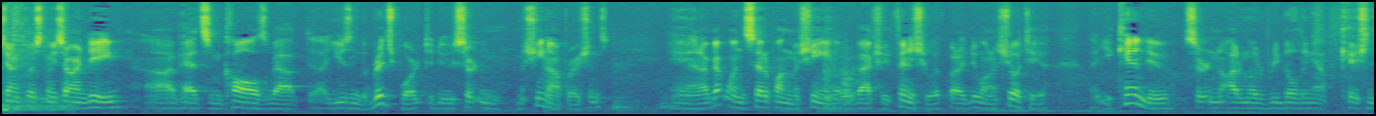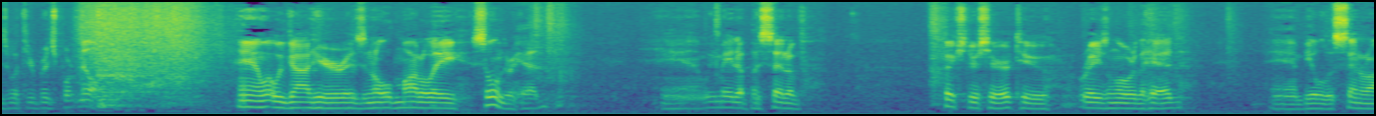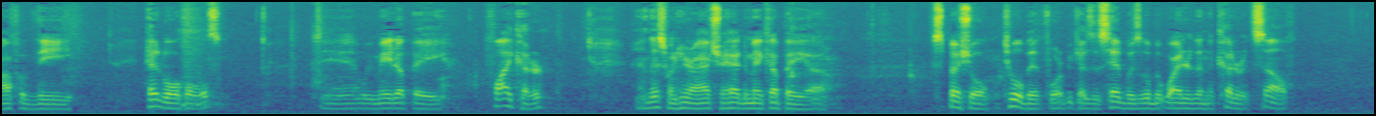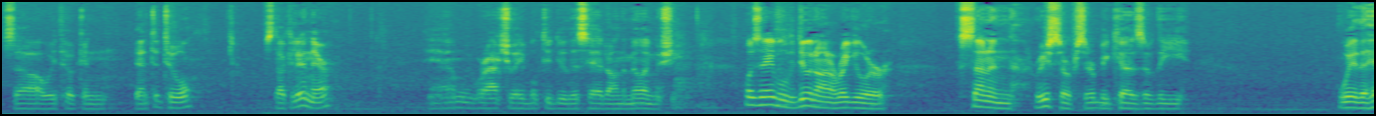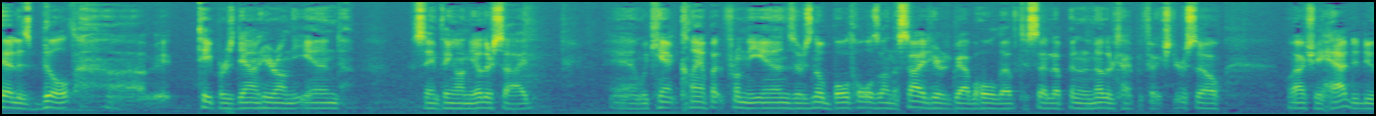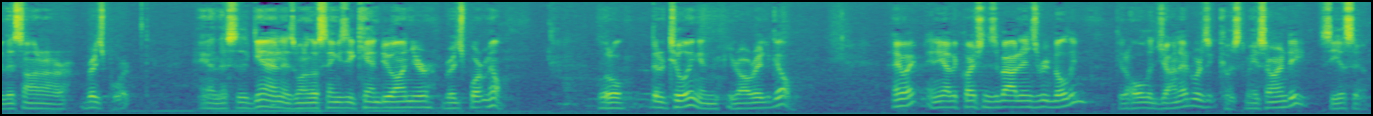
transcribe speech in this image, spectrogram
Costa Mesa R&D, uh, I've had some calls about uh, using the Bridgeport to do certain machine operations. And I've got one set up on the machine that we've actually finished with, but I do want to show it to you, that you can do certain automotive rebuilding applications with your Bridgeport mill. And what we've got here is an old Model A cylinder head. And we made up a set of fixtures here to raise and lower the head and be able to center off of the head bolt holes. And we made up a fly cutter. And this one here, I actually had to make up a uh, special tool bit for it because this head was a little bit wider than the cutter itself. So we took and bent the tool, stuck it in there, and we were actually able to do this head on the milling machine. Wasn't able to do it on a regular Sunnen resurfacer because of the way the head is built. Uh, it tapers down here on the end, same thing on the other side. And we can't clamp it from the ends. There's no bolt holes on the side here to grab a hold of to set it up in another type of fixture. So we actually had to do this on our Bridgeport. And this is, again is one of those things you can do on your Bridgeport mill. A little bit of tooling and you're all ready to go. Anyway, any other questions about engine rebuilding? Get a hold of John Edwards at Costa Mesa R&D. See you soon.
